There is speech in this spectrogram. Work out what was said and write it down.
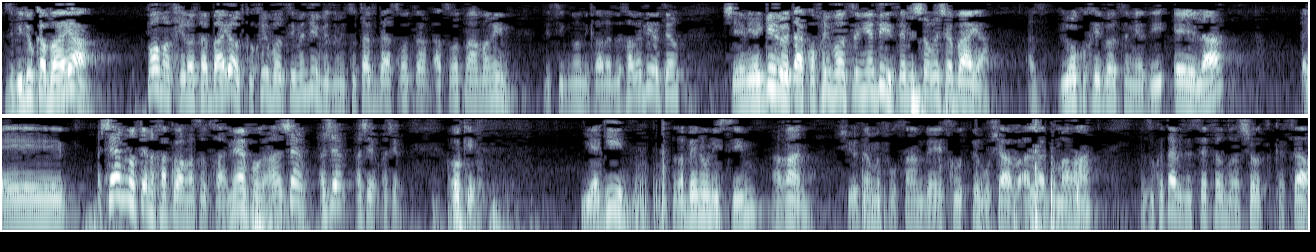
זה בדיוק הבעיה. פה מתחילות הבעיות, כוחי ועוצם ידי, וזה מצוטט בעשרות מאמרים בסגנון נקרא לזה חרדי יותר, שהם יגידו את הכוחי ועוצם ידי, זה משורש הבעיה. אז לא כוחי ועוצם ידי, אלא אה, השם נותן לך כוח לעשות חיים. מאיפה? השם, השם, השם, השם. אוקיי. יגיד רבנו ניסים, הר"ן, שיותר מפורסם בזכות פירושיו על הגמרא, אז הוא כתב איזה ספר דרשות קצר,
